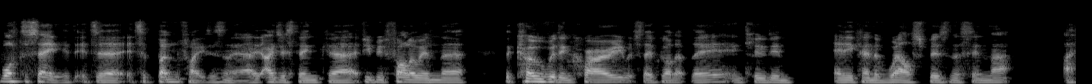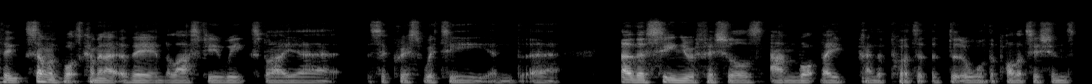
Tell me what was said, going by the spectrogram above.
What to say? it's a it's a bun fight, isn't it? I, I just think uh, if you've been following the the COVID inquiry, which they've got up there, including any kind of Welsh business in that. I think some of what's coming out of there in the last few weeks by uh, Sir Chris Whitty and uh, other senior officials and what they kind of put at the door of the politicians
